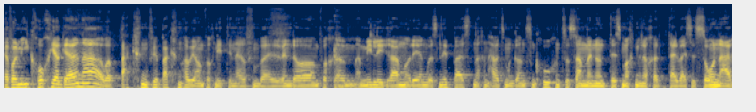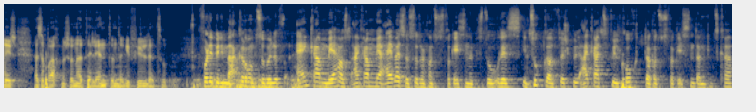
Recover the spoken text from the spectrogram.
Ja, vor allem ich koche ja gerne, aber Backen für Backen habe ich einfach nicht die Nerven, weil wenn da einfach ähm, ein Milligramm oder irgendwas nicht passt, dann haut man den ganzen Kuchen zusammen und das macht mir nachher teilweise so narrisch, also braucht man schon ein Talent und ein Gefühl dazu. Vor allem bei den Macarons, so, wenn du ein Gramm mehr hast, ein Gramm mehr Eiweiß hast, dann kannst du es vergessen, dann bist du, oder in Zucker, zum Beispiel ein Grad zu viel kocht, dann kannst du es vergessen, dann gibt es kein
